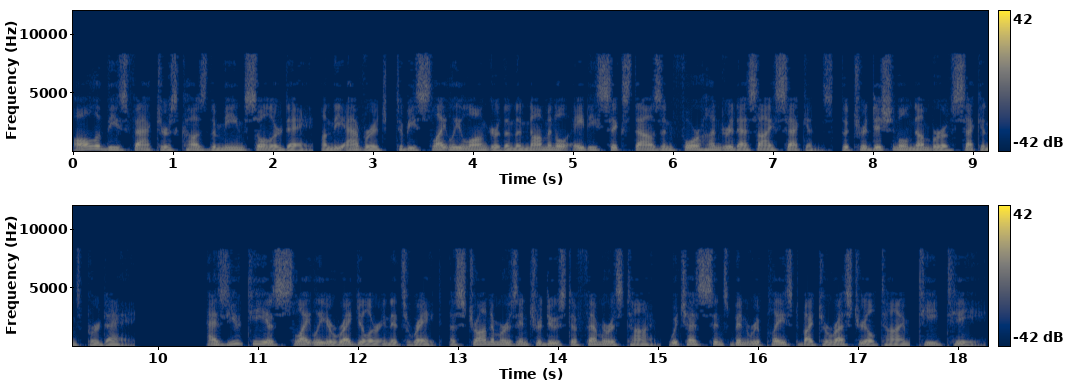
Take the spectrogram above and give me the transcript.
All of these factors cause the mean solar day, on the average, to be slightly longer than the nominal 86,400 SI seconds, the traditional number of seconds per day. As UT is slightly irregular in its rate, astronomers introduced ephemeris time, which has since been replaced by terrestrial time TT.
